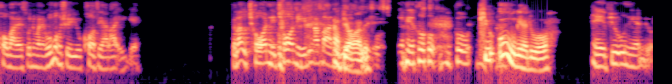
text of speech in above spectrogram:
ခေါ်ပါတယ်ဆိုနေမှာဝင်းမုံရွှေကိုခေါ်စရာလားအေးကဲဒါတော့ချောနေချောနေလှပနေပြောရလေဟိုဟိုဖြူဥနေလို့ရောအေးဖြူဥနေလို့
